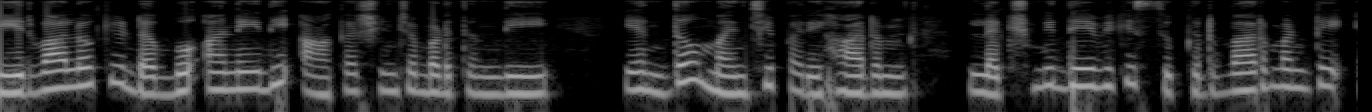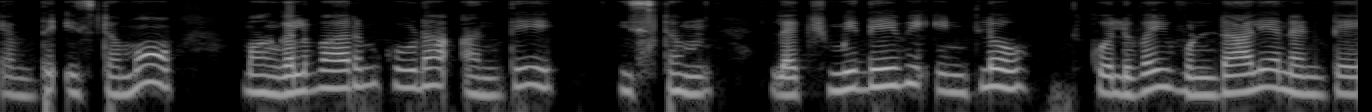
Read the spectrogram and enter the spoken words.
బీర్వాలోకి డబ్బు అనేది ఆకర్షించబడుతుంది. ఎంతో మంచి పరిహారం. లక్ష్మీదేవికి శుక్రవారం అంటే ఎంత ఇష్టమో మంగళవారం కూడా అంతే ఇష్టం. లక్ష్మీదేవి ఇంట్లో కొలువై ఉండాలి అని అంటే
